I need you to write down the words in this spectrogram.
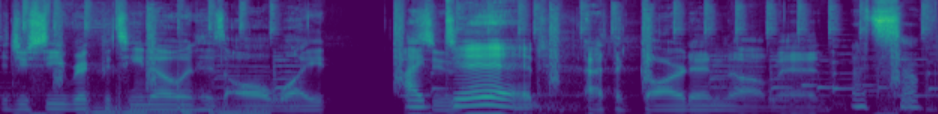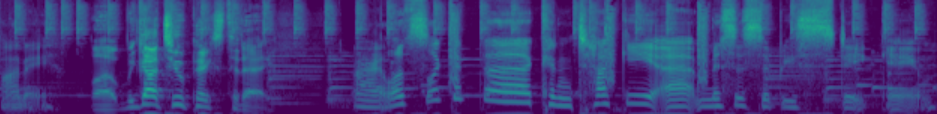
Did you see Rick Pitino in his all white I Suit. did. at the Garden? Oh man! That's so funny. But we got two picks today. All right, let's look at the Kentucky at Mississippi State game.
